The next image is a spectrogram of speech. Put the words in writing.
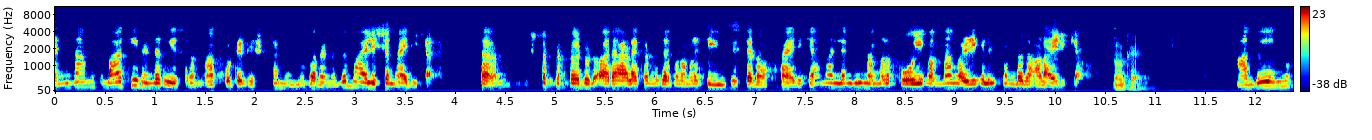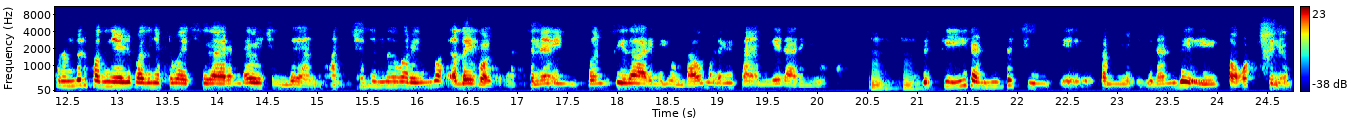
രണ്ടാമത്തെ ബാക്കി രണ്ട് റീസൺ ആ കുട്ടിയുടെ ഇഷ്ടം എന്ന് പറയുന്നത് ബാലിഷ്യമായിരിക്കാം കാരണം ഇഷ്ടപ്പെട്ട ഒരു ഒരാളെ കണ്ട് ചിലപ്പോൾ നമ്മൾ ചികിത്സിച്ച ഡോക്ടർ ആയിരിക്കാം. അല്ലെങ്കിൽ നമ്മൾ പോയി വന്ന വഴികളിൽ കണ്ട ഒരാളായിരിക്കാം. അത് എന്ന് പറയുന്നത് ഒരു പതിനേഴ് പതിനെട്ട് വയസ്സുകാരന്റെ ഒരു ചിന്തയാണ്. അച്ഛൻ എന്ന് പറയുമ്പോൾ അതേപോലെ തന്നെ. അച്ഛനെ ഇൻഫ്ലുവൻസ് ചെയ്ത ആരെങ്കിലും ഉണ്ടാവും അല്ലെങ്കിൽ ഫാമിലിയിൽ ആരെങ്കിലും ഉണ്ടാവും. ഇതൊക്കെ ഈ രണ്ട് കമ്മ്യൂണിറ്റി രണ്ട് ഈ തോട്ട്സിനും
